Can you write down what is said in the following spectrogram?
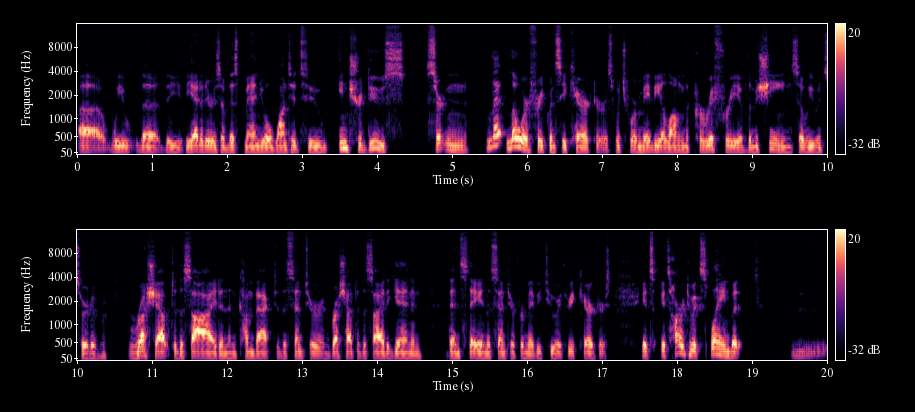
uh, we the, the the editors of this manual wanted to introduce certain le- lower frequency characters, which were maybe along the periphery of the machine. So we would sort of rush out to the side and then come back to the center and rush out to the side again and then stay in the center for maybe two or three characters. It's it's hard to explain, but th-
